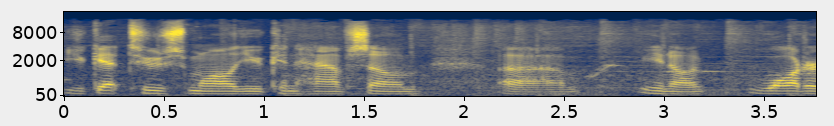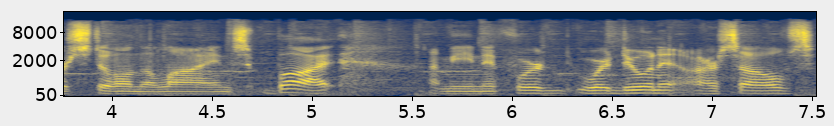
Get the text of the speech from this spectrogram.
you get too small, you can have some, um, you know, water still on the lines. But, I mean, if we're, we're doing it ourselves,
